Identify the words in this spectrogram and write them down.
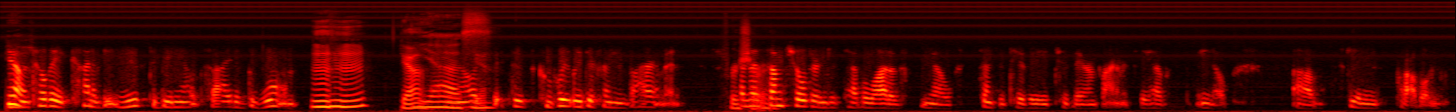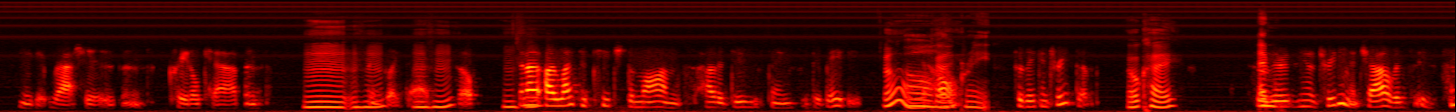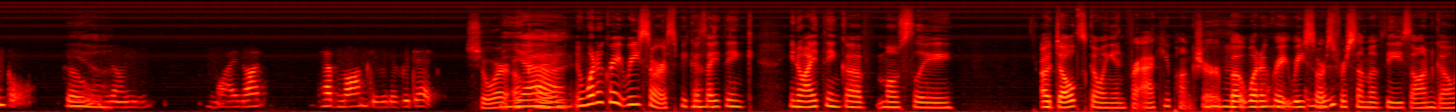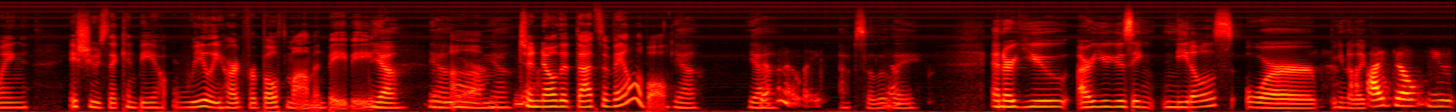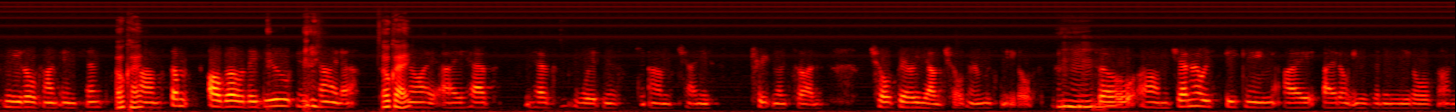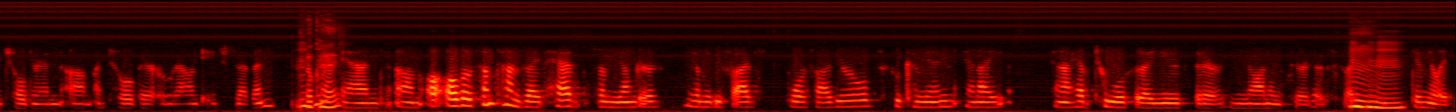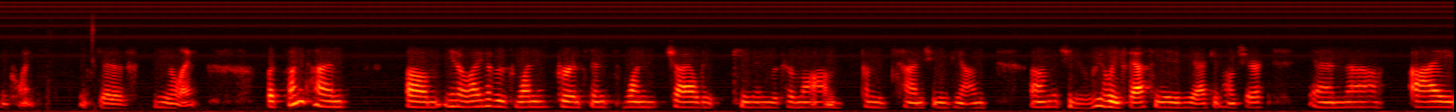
you know, until they kind of get used to being outside of the womb. Mm-hmm. Yeah. Yes. You know, it's, it's a completely different environment. For sure. and sure. then some children just have a lot of, you know, sensitivity to their environments. They have, you know, um, skin problems. You get rashes and cradle cap and mm-hmm. things like that. Mm-hmm. So, mm-hmm. and I, I like to teach the moms how to do things with their babies oh, Oh, okay. great. so they can treat them. Okay. So And- there's, you know, treating a child is, is simple. So, Yeah. you know, you, why not have mom do it every day? Sure. Yeah. Okay. And what a great resource because Yeah. I think, you know, I think of mostly adults going in for acupuncture, Mhm. but what a great resource Mhm. for some of these ongoing issues that can be really hard for both mom and baby. Yeah. Yeah. Yeah. Um, Yeah. To Yeah. know that that's available. Yeah. Yeah. Definitely. Absolutely. And are you are you using needles or you know like I don't use needles on infants. okay Um, some, although they do in China. okay You know, I, I have have witnessed um, Chinese treatments on chil- very young children with needles. Mhm. So, um, generally speaking, I, I don't use any needles on children um, until they're around age seven. Mhm. okay And um, al- although sometimes I've had some younger, you know, maybe five, four or five year olds who come in, and I and I have tools that I use that are non-insertive, like Mhm. stimulating points instead of needling. But sometimes, um, you know, I have this one, for instance, one child who came in with her mom from the time she was young, um, and she's really fascinated with acupuncture, and uh, I,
